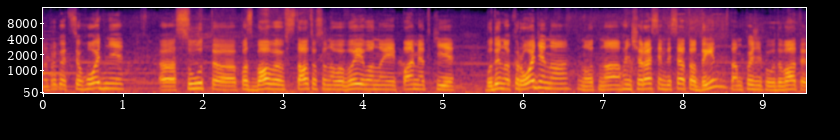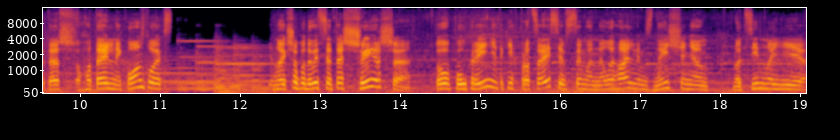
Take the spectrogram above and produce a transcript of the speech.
Наприклад, сьогодні суд е, позбавив статусу нововиявленої пам'ятки будинок Родіна ну, от на Гончара 71. Там хочуть побудувати теж готельний комплекс. Ну, якщо подивитися теж ширше, то по Україні таких процесів з цим нелегальним знищенням ну, цінної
